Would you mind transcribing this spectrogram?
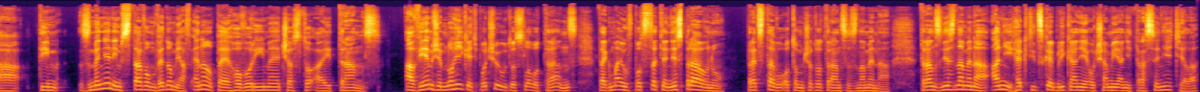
a tým zmeneným stavom vedomia v NLP hovoríme často aj trans. A viem, že mnohí, keď počujú to slovo trans, tak majú v podstate nesprávnu predstavu o tom, čo to trans znamená. Trans neznamená ani hektické blikanie očami, ani trasenie tela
